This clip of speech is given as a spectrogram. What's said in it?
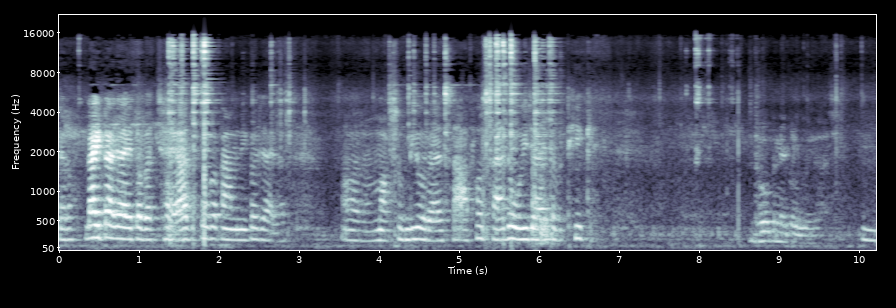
चलो लाइट आ जाए तब अच्छा है आज पूरा काम निकल जाएगा और मौसम भी हो रहा है साफ़ और शायद हो ही जाए तब ठीक है। धूप निकल गई आज। हम्म।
